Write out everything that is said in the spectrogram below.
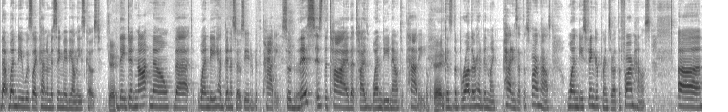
that Wendy was like kind of missing, maybe on the East Coast. Okay. They did not know that Wendy had been associated with Patty. So this is the tie that ties Wendy now to Patty. Okay. Because the brother had been like, Patty's at this farmhouse. Wendy's fingerprints are at the farmhouse. Uh,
